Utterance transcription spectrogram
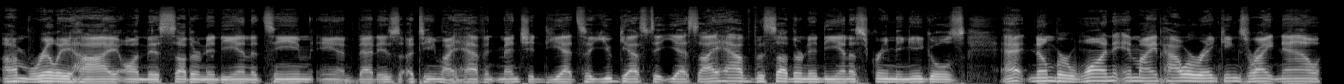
I'm really high on this Southern Indiana team, and that is a team I haven't mentioned yet. So you guessed it. Yes, I have the Southern Indiana Screaming Eagles at number one in my power rankings right now.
